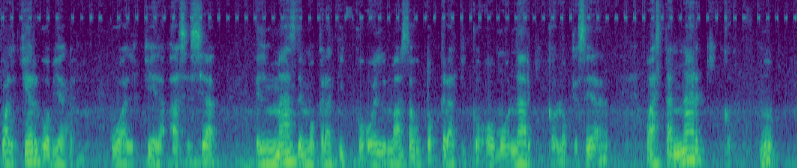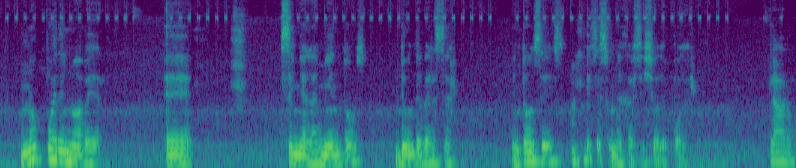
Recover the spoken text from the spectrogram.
cualquier gobierno, cualquiera, así sea el más democrático o el más autocrático o monárquico, lo que sea, o hasta anárquico, ¿no? No puede no haber eh, señalamientos de un deber ser. Entonces, ese es un ejercicio de poder. Claro.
